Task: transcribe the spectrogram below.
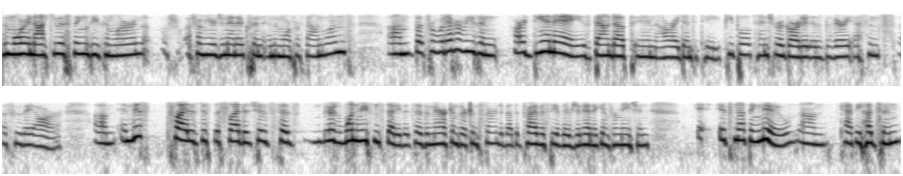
the more innocuous things you can learn f- from your genetics and, and, the more profound ones. Um, but for whatever reason, our DNA is bound up in our identity. People tend to regard it as the very essence of who they are. Um, and this slide is just a slide that shows, says there's one recent study that says Americans are concerned about the privacy of their genetic information it's nothing new. Um, Kathy Hudson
